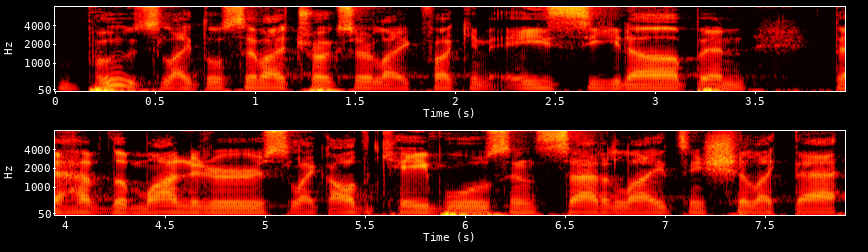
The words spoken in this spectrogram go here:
booths. Like those semi trucks are like fucking AC'd up, and they have the monitors, like all the cables and satellites and shit like that,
